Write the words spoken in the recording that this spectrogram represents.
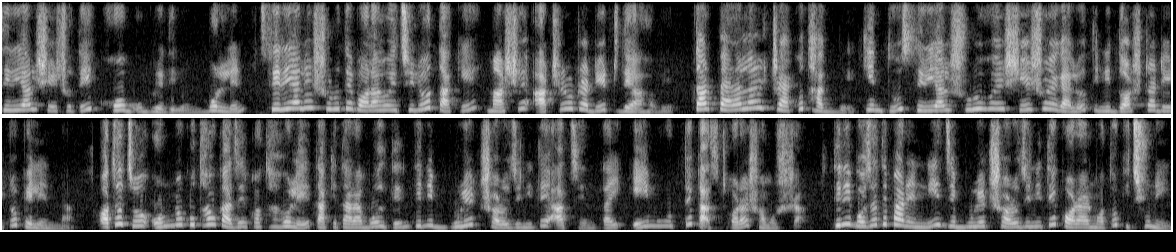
সিরিয়াল শেষ হতেই ক্ষোভ উগরে দিলেন। বললেন, সিরিয়ালের শুরুতে বলা হয়েছিল তাকে মাসে আঠেরোটা ডেট দেওয়া হবে। তার প্যারালাল ট্র্যাকও থাকবে, কিন্তু সিরিয়াল শুরু হয়ে শেষ হয়ে গেল তিনি দশটা ডেটও পেলেন না। অথচ অন্য কোথাও কাজের কথা হলে তাকে তারা বলতেন, তিনি বুলেট সরোজিনীতে আছেন, তাই এই মুহূর্তে কাস্ট করা সমস্যা। তিনি বোঝাতে পারেননি যে বুলেট সরোজিনীতে করার মতো কিছু নেই।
